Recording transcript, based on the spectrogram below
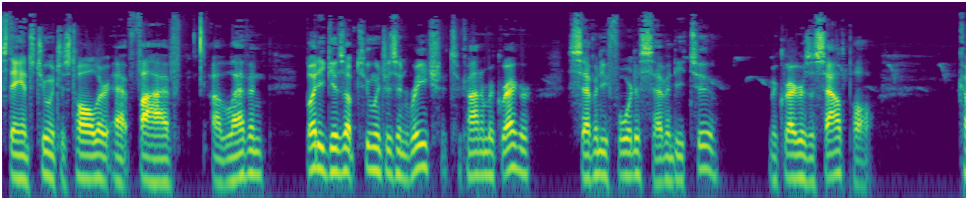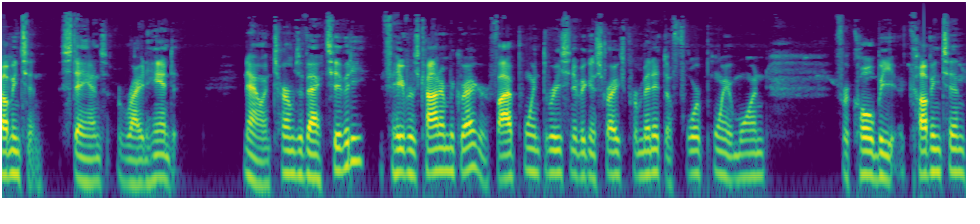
stands two inches taller at 5'11, but he gives up two inches in reach to Conor McGregor, 74 to 72. McGregor's a southpaw. Covington stands right handed. Now, in terms of activity, favors Conor McGregor, 5.3 significant strikes per minute to 4.1 for Colby Covington.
